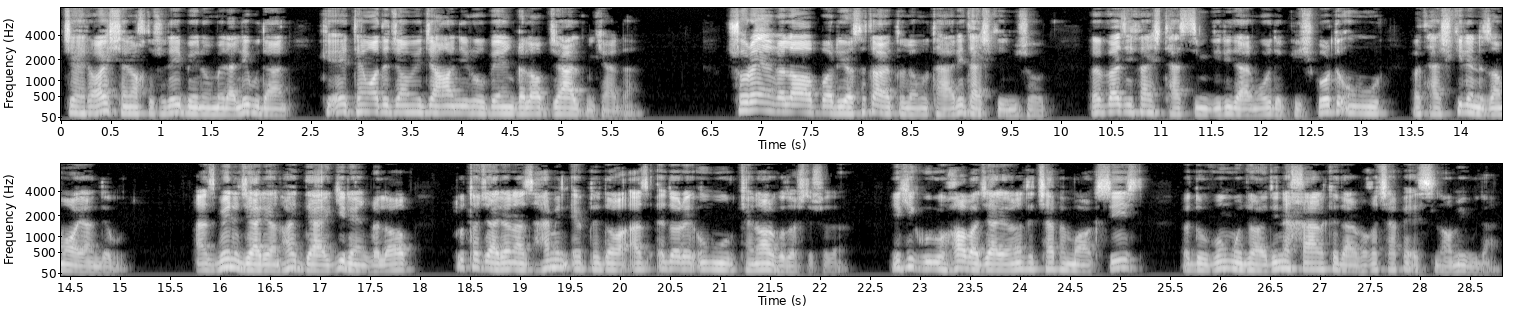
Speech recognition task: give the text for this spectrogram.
چهره های شناخته شده بین المللی بودند که اعتماد جامعه جهانی رو به انقلاب جلب می‌کردند. شورای انقلاب با ریاست آیت الله مطهری تشکیل می‌شد و وظیفش تصمیم گیری در مورد پیشبرد امور و تشکیل نظام آینده بود. از بین جریان های درگیر انقلاب دو تا جریان از همین ابتدا از اداره امور کنار گذاشته شدند. یکی گروه ها و جریانات چپ مارکسیست و دوم مجاهدین خلق که در واقع چپ اسلامی بودند.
